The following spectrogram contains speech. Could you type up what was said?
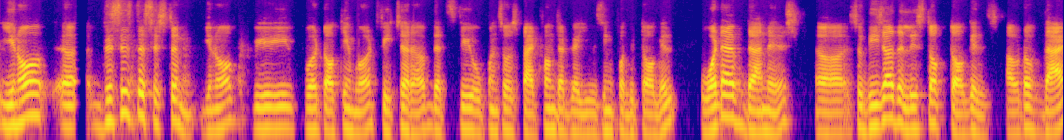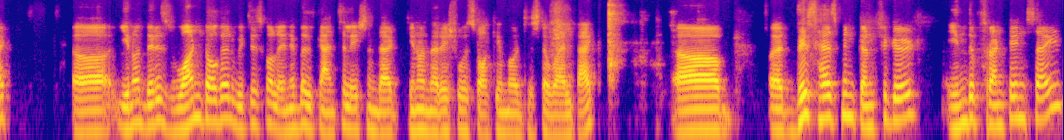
you know, uh, this is the system, you know, we were talking about Feature Hub. That's the open source platform that we're using for the toggle. What I've done is, uh, so these are the list of toggles. Out of that, uh, you know, there is one toggle which is called enable cancellation that, you know, Naresh was talking about just a while back. Uh, uh, this has been configured in the front end side.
